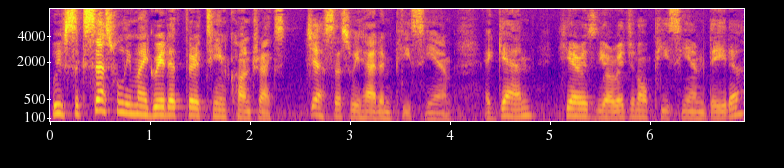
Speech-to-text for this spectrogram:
We've successfully migrated 13 contracts just as we had in PCM. Again, here is the original PCM data.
